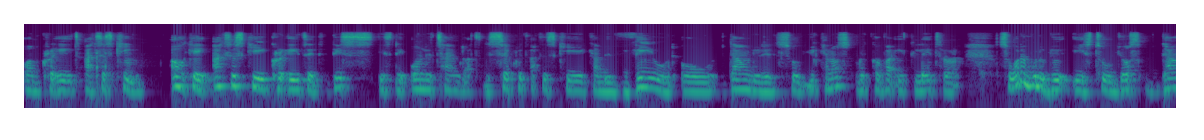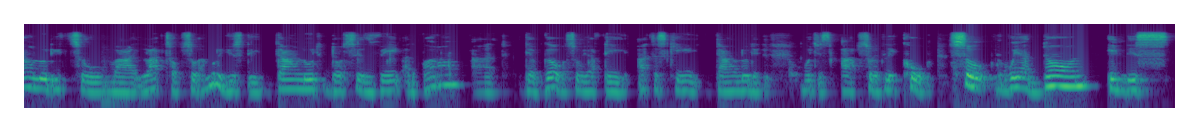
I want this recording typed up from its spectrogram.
on create access key. Okay, access key created. This is the only time that the secret access key can be viewed or downloaded, so you cannot recover it later on. So what I'm going to do is to just download it to my laptop. So I'm going to use the download.csv at the bottom and there we go. So we have the access key downloaded, which is absolutely cool. So we are done in this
